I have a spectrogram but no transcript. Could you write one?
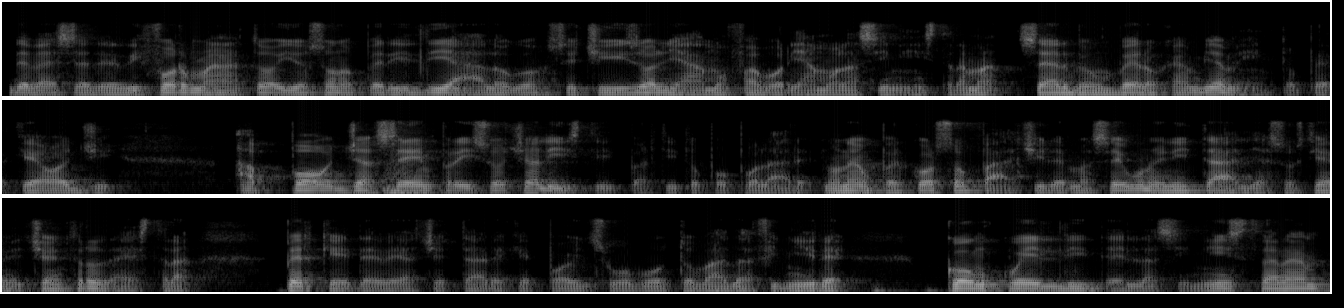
deve essere riformato, io sono per il dialogo, se ci isoliamo favoriamo la sinistra, ma serve un vero cambiamento perché oggi appoggia sempre i socialisti il Partito Popolare. Non è un percorso facile, ma se uno in Italia sostiene il centrodestra, perché deve accettare che poi il suo voto vada a finire con quelli della sinistra?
